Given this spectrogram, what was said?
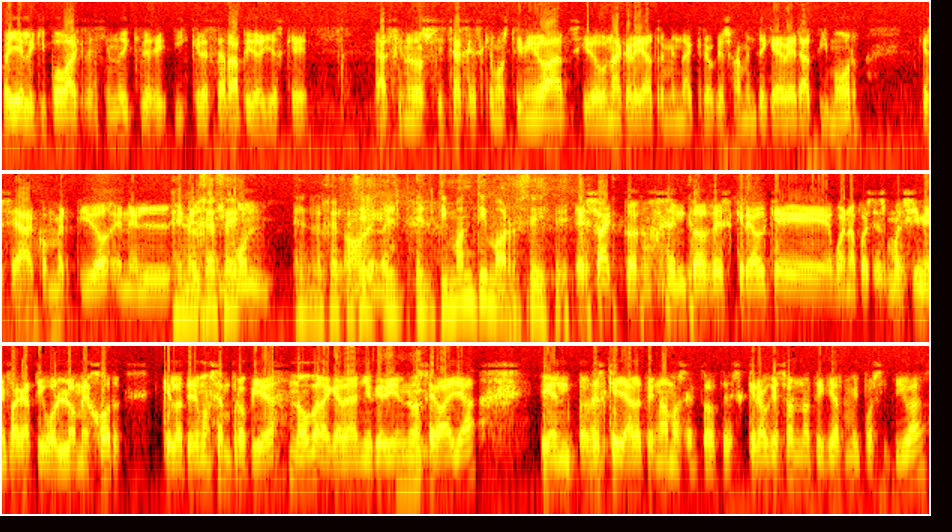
oye, el equipo va creciendo y, cre- y crece rápido. Y es que al final los fichajes que hemos tenido han sido una calidad tremenda. Creo que solamente hay que ver a Timor, que se ha convertido en el, En, el, jefe, timón. en el jefe, ¿no? sí, En- el, el timón Timor, sí. Exacto, ¿no? Entonces creo que, bueno, pues es muy significativo. Lo mejor que lo tenemos en propiedad, ¿no? Para que el año que viene no se vaya, entonces que ya lo tengamos. Entonces creo que son noticias muy positivas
